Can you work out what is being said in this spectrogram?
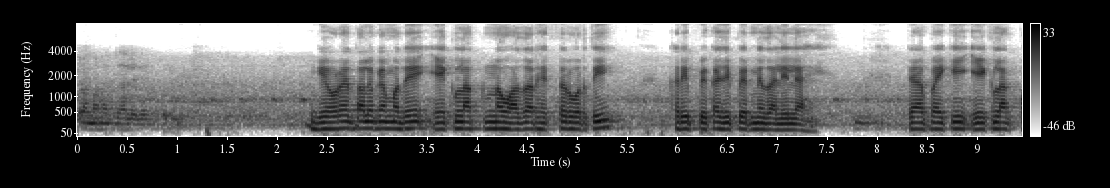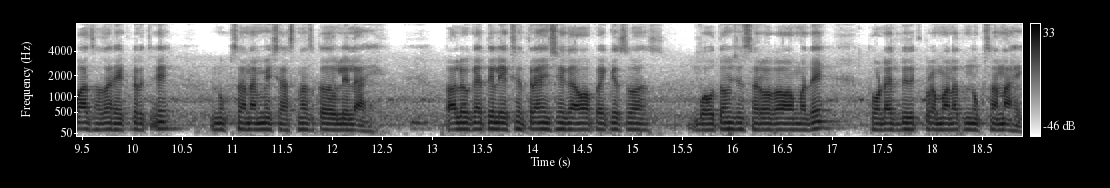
प्रमाणात झालेले आहेत गेवराई तालुक्यामध्ये एक लाख नऊ हजार हेक्टरवरती खरीप पिकाची पेरणी झालेली आहे. त्यापैकी एक लाख पाच हजार हेक्टरचे नुकसान आम्ही शासनास कळवलेलं आहे. तालुक्यातील एकशे त्र्याऐंशी गावापैकी स्व बहुतांश सर्व गावामध्ये थोड्या अधिक प्रमाणात नुकसान आहे.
